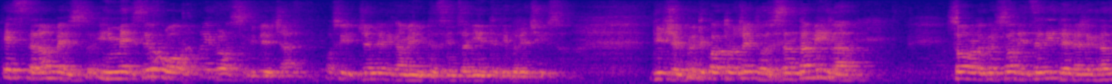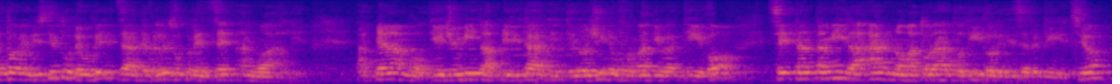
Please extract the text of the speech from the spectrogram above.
essere ammesso, immesso in ruolo nei prossimi dieci anni, così genericamente senza niente di preciso. Dice più di 460.000 sono le persone inserite nelle graduatorie di istituto e utilizzate per le supplenze annuali. Abbiamo 10.000 abilitati in tirocinio formativo attivo, 70.000 hanno maturato titoli di servizio,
